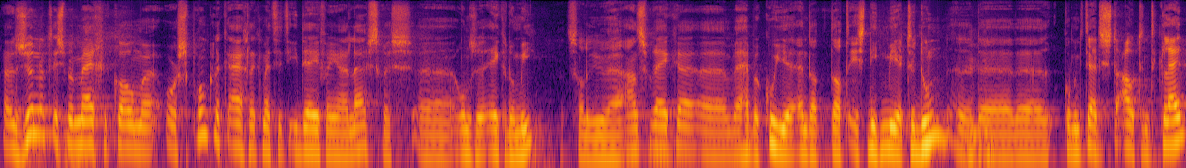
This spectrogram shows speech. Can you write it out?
Nou, Zundert is bij mij gekomen oorspronkelijk eigenlijk met het idee van... ja, luister eens, eh, onze economie, dat zal u eh, aanspreken. eh, we hebben koeien en dat, dat is niet meer te doen. Eh, de, de communiteit is te oud en te klein.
